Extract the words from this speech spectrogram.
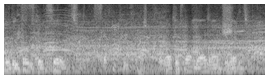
Will be first and six Fucking creepy. It's cold. at the 20 yard line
